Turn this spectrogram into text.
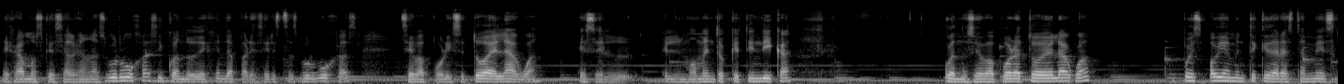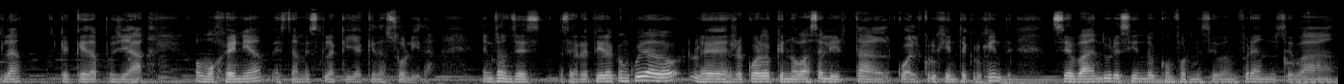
Dejamos que salgan las burbujas y cuando dejen de aparecer estas burbujas se vaporice toda el agua. Es el, el momento que te indica. Cuando se evapora todo el agua, pues obviamente quedará esta mezcla que queda pues ya homogénea, esta mezcla que ya queda sólida. Entonces se retira con cuidado. Les recuerdo que no va a salir tal cual crujiente, crujiente. Se va endureciendo conforme se va enfriando, se va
